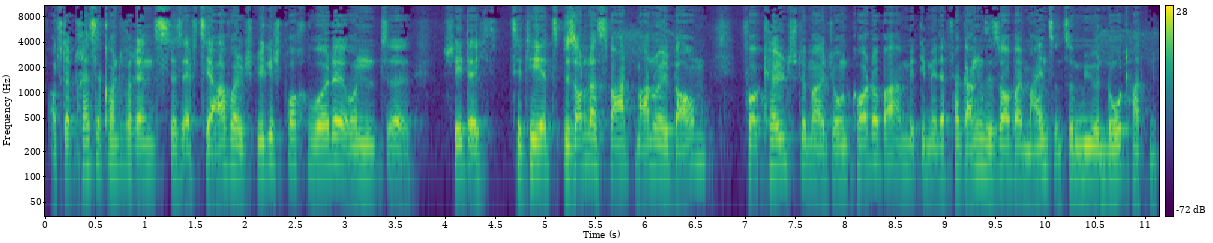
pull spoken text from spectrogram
auf der Pressekonferenz des FCA vor dem Spiel gesprochen wurde und äh, steht, ich zitiere jetzt, besonders warnt Manuel Baum vor Köln-Stürmer Joan Cordoba, mit dem wir in der vergangenen Saison bei Mainz und so Mühe und Not hatten.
